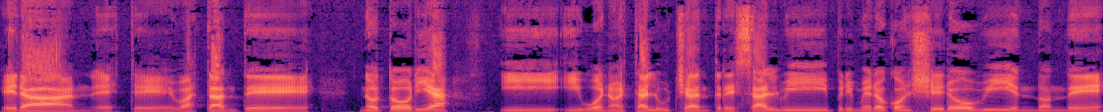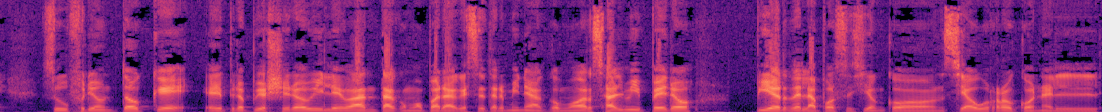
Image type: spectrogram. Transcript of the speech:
eran este, bastante notoria. Y, y, bueno, esta lucha entre Salvi primero con Jerobi, en donde sufrió un toque, el propio Jerobi levanta como para que se termine de acomodar Salvi, pero pierde la posición con Ciaurro con el,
